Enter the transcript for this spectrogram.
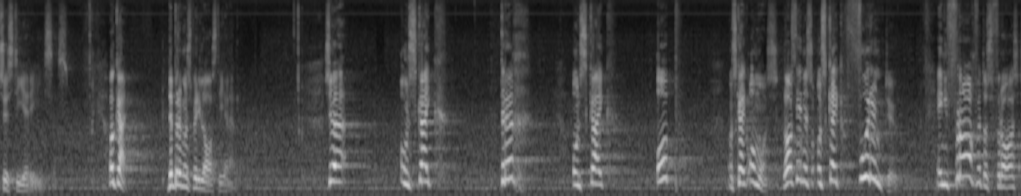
soos die Here Jesus. OK. Dit bring ons by die laaste een. So ons kyk terug. Ons kyk op. Ons kyk om ons. Laaste een is ons kyk vorentoe. En die vraag wat ons vra is,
